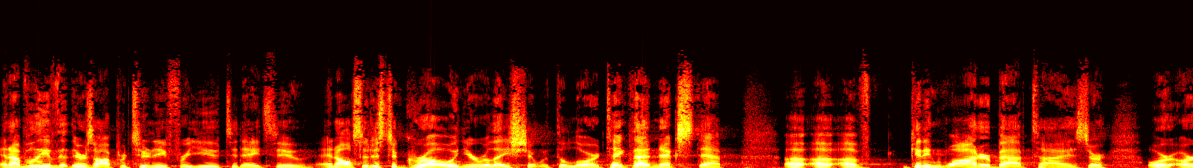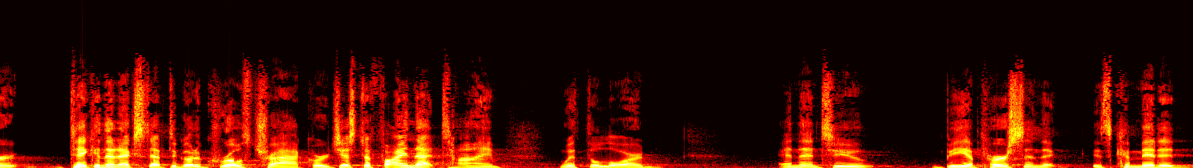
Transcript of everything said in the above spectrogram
And I believe that there's opportunity for you today too. And also just to grow in your relationship with the Lord. Take that next step uh, uh of getting water baptized or, or, or taking the next step to go to growth track or just to find that time with the Lord and then to be a person that is committed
